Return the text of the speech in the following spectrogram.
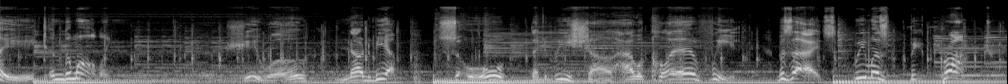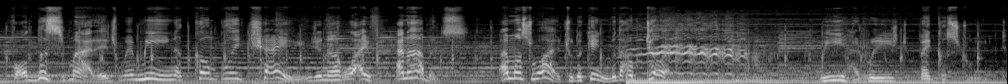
eight in the morning. She will not be up so that we shall have a clear field. Besides, we must be prompt, for this marriage may mean a complete change in her life and habits. I must write to the king without delay. We had reached Baker Street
